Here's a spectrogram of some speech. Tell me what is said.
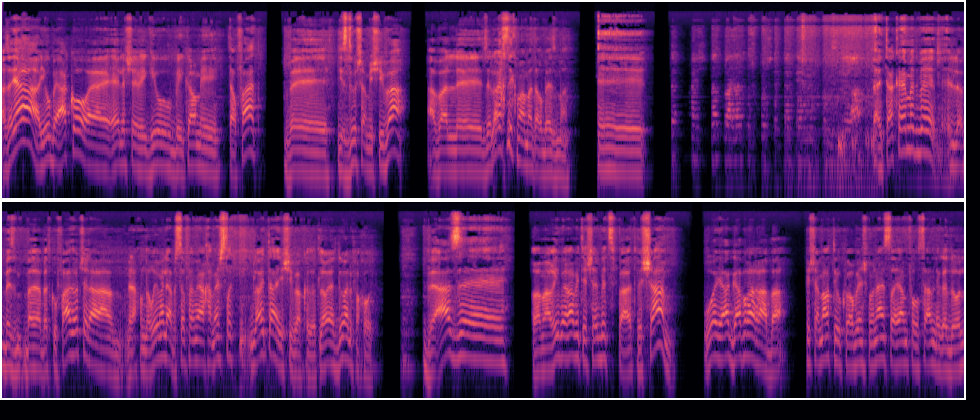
אז היה, היו בעכו אלה שהגיעו בעיקר מצרפת, וייסדו שם ישיבה, אבל אה, זה לא החזיק מעמד הרבה זמן. הייתה קיימת לא, בתקופה הזאת של ה... אנחנו מדברים עליה בסוף המאה ה-15, לא הייתה ישיבה כזאת, לא ידוע לפחות. ואז אה, רמ"רי ברב התיישב בצפת, ושם הוא היה גברא רבא, כפי שאמרתי, הוא כבר בן 18, היה מפורסם לגדול,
